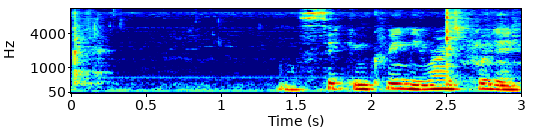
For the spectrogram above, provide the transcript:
Oh, thick and creamy rice pudding.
